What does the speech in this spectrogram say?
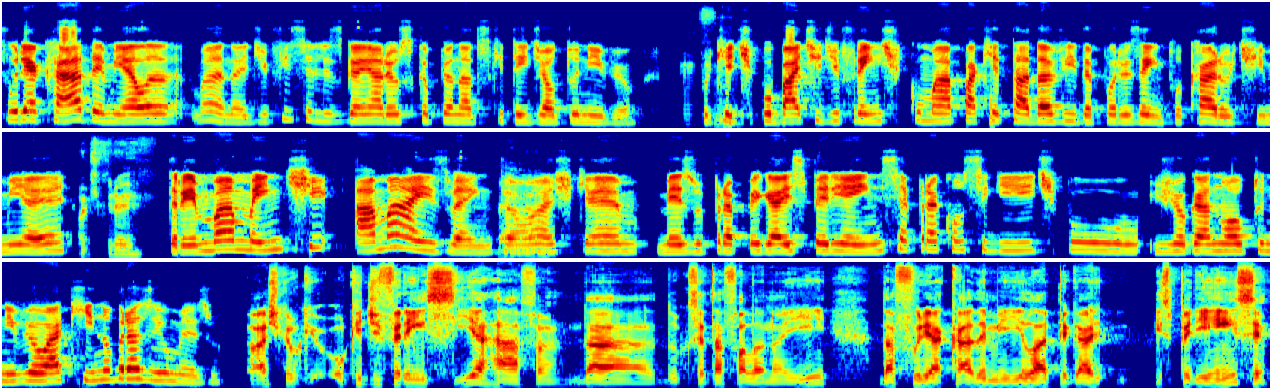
Fúria Academy, ela, mano, é difícil eles ganharem os campeonatos que tem de alto nível. Porque, tipo, bate de frente com uma paquetada vida, por exemplo. Cara, o time é Pode crer. extremamente a mais, velho. Então, É. acho que é mesmo pra pegar experiência pra conseguir, tipo, jogar no alto nível aqui no Brasil mesmo. Eu acho que o, que o que diferencia, Rafa, da, do que você tá falando aí, da Fury Academy ir lá e pegar experiência,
